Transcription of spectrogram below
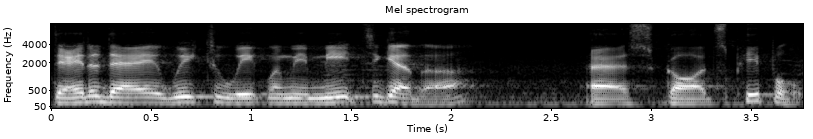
day to day, week to week, when we meet together as God's people.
